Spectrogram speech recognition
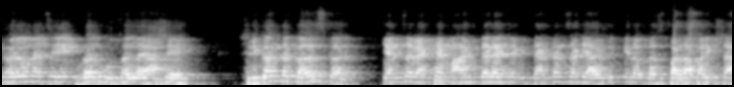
घडवण्याचे एक व्रत उचललंय असे श्रीकांत कळसकर यांचं व्याख्यान महाविद्यालयाच्या विद्यार्थ्यांसाठी आयोजित केलं होतं. स्पर्धा परीक्षा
